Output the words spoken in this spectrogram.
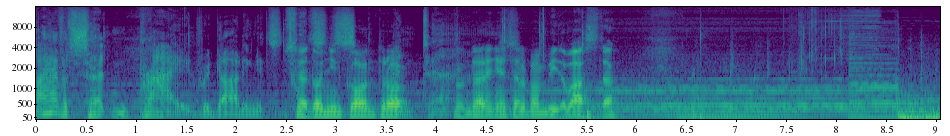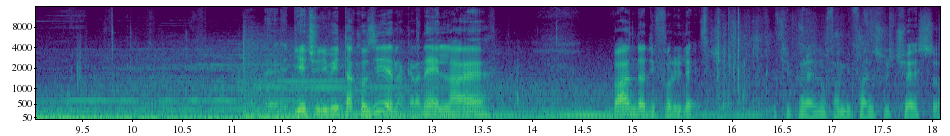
I have a certain pride regarding its Se ad ogni incontro non dare niente al bambino, basta. 10 di vita così è una granella, eh. Banda di fuorilegge. Ti prego, fammi fare successo.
